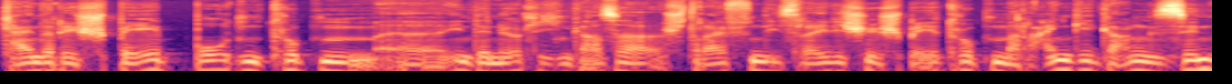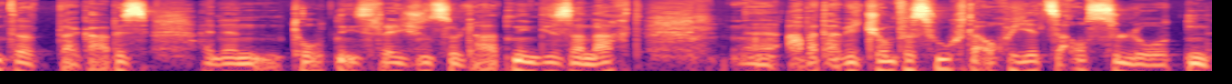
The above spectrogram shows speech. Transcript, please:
kleinere Spähbodentruppen äh, in den nördlichen Gazastreifen, israelische Spähtruppen reingegangen sind. Da, da, gab es einen toten israelischen Soldaten in dieser Nacht. Äh, aber da wird schon versucht, auch jetzt auszuloten,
